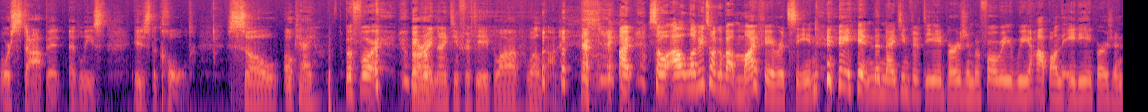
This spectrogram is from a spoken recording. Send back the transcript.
or stop it at least, is the cold. So okay. Before. All right, 1958 blob. Well done. So I'll, let me talk about my favorite scene in the 1958 version before we, we hop on the 88 version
